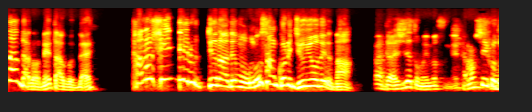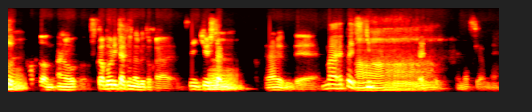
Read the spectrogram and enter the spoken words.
なんだろうね、多分ね。楽しんでるっていうのはでも小野さんこれ重要だよな。あ大事だと思いますね。楽しいことをうんあの、深掘りたくなるとか、追求したくうんなるんで、まあやっぱり好きなあーことだと思いますよね。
